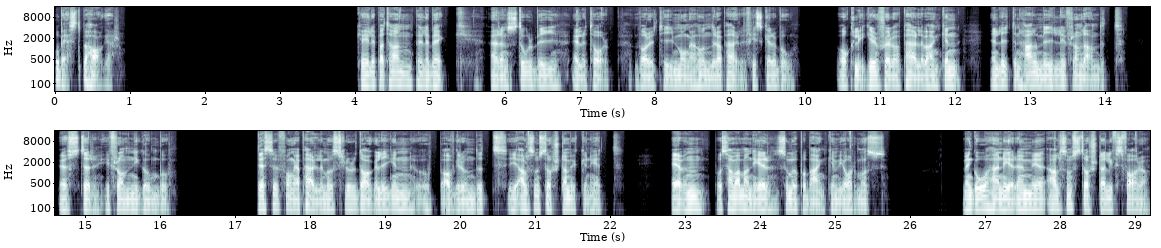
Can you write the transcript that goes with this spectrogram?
och bäst behagar. Keilepatan Pellebäck är en stor by eller torp varuti många hundra pärlfiskare bo och ligger själva pärlebanken en liten halv mil ifrån landet, öster ifrån Nigumbo. Dessa fångar pärlemusslor dagligen upp av grundet i all som största myckenhet även på samma maner som upp på banken vid Ormos. Men gå här nere med all som största livsfara.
